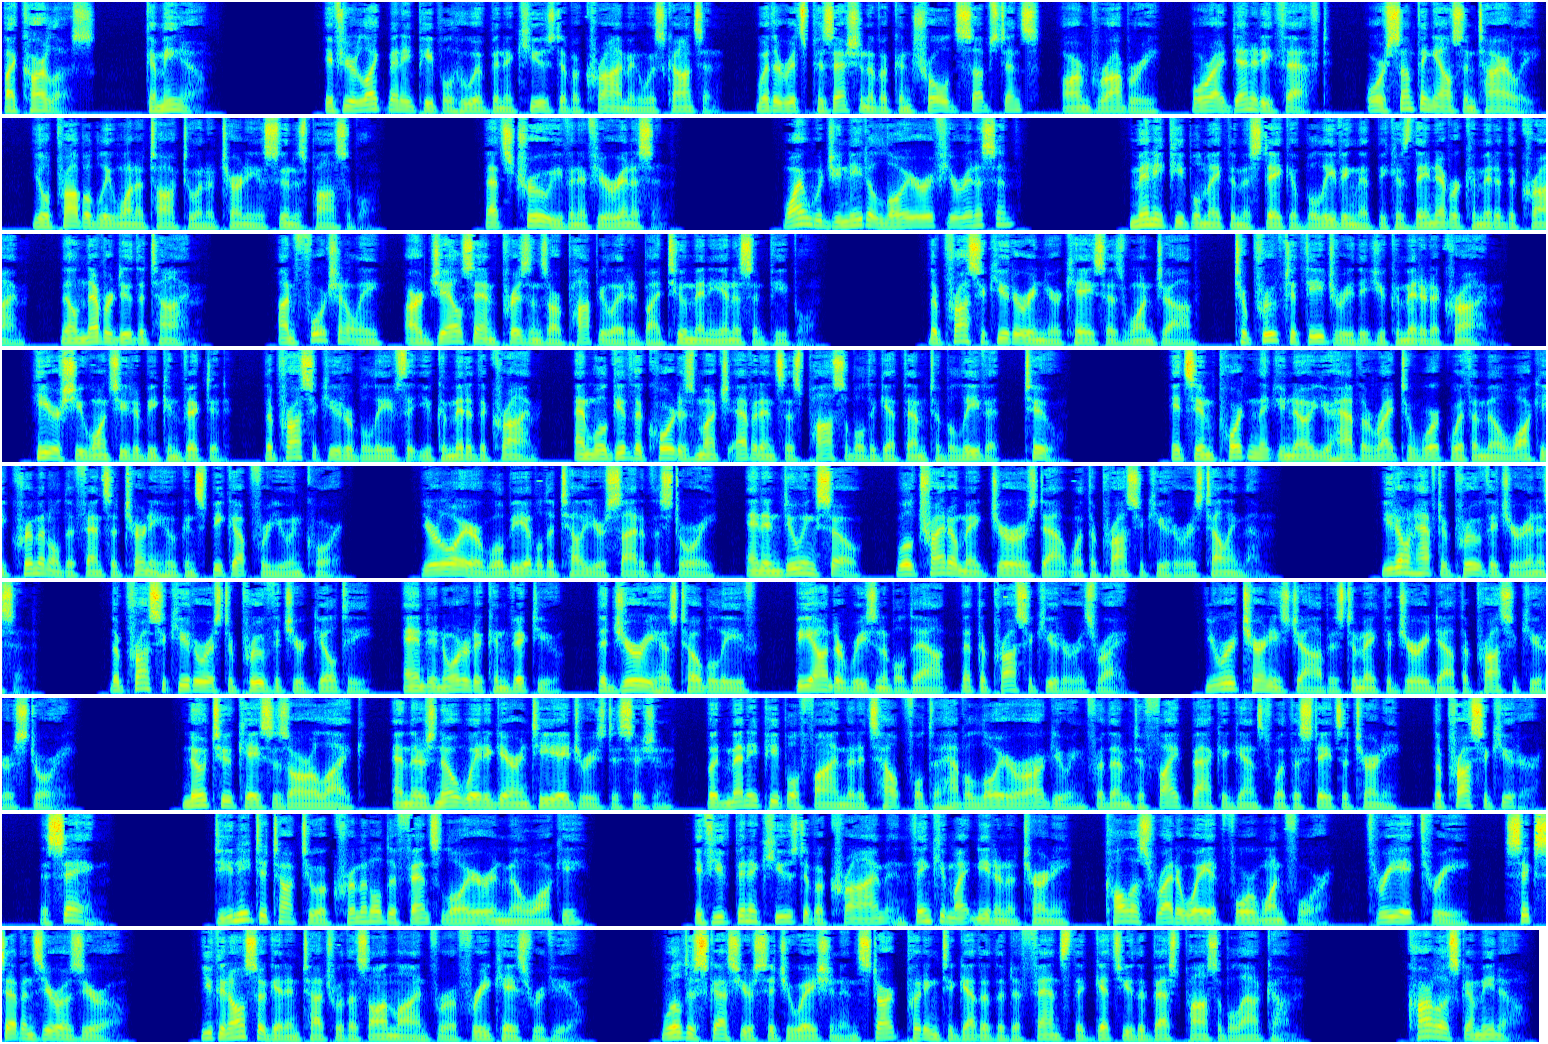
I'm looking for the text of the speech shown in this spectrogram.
By Carlos Gamino. If you're like many people who have been accused of a crime in Wisconsin, whether it's possession of a controlled substance, armed robbery, or identity theft, or something else entirely, you'll probably want to talk to an attorney as soon as possible. That's true even if you're innocent. Why would you need a lawyer if you're innocent? Many people make the mistake of believing that because they never committed the crime, they'll never do the time. Unfortunately, our jails and prisons are populated by too many innocent people. The prosecutor in your case has one job to prove to thievery that you committed a crime. He or she wants you to be convicted, the prosecutor believes that you committed the crime, and will give the court as much evidence as possible to get them to believe it, too. It's important that you know you have the right to work with a Milwaukee criminal defense attorney who can speak up for you in court. Your lawyer will be able to tell your side of the story, and in doing so, will try to make jurors doubt what the prosecutor is telling them. You don't have to prove that you're innocent. The prosecutor is to prove that you're guilty, and in order to convict you, the jury has to believe, beyond a reasonable doubt, that the prosecutor is right. Your attorney's job is to make the jury doubt the prosecutor's story. No two cases are alike, and there's no way to guarantee a jury's decision, but many people find that it's helpful to have a lawyer arguing for them to fight back against what the state's attorney, the prosecutor, is saying. Do you need to talk to a criminal defense lawyer in Milwaukee? If you've been accused of a crime and think you might need an attorney, call us right away at 414 383 6700. You can also get in touch with us online for a free case review. We'll discuss your situation and start putting together the defense that gets you the best possible outcome. Carlos Gamino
